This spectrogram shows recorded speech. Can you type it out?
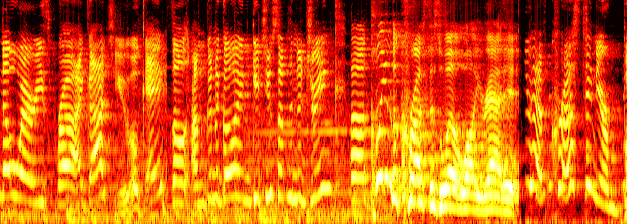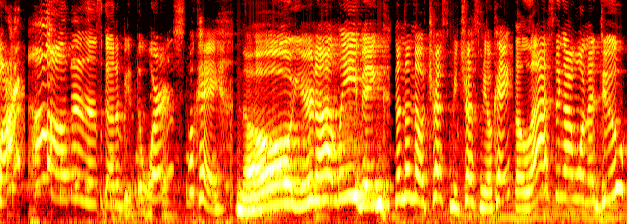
no worries, bruh. I got you, okay? So I'm gonna go ahead and get you something to drink. Uh, clean the crust as well while you're at it. You have crust in your butt? Oh, this is gonna be the worst. Okay. No, you're not leaving. No, no, no. Trust me, trust me, okay? The last thing I wanna do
